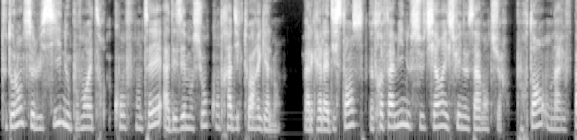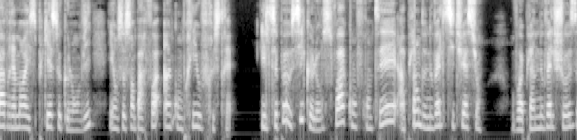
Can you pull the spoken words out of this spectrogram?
Tout au long de celui-ci, nous pouvons être confrontés à des émotions contradictoires également. Malgré la distance, notre famille nous soutient et suit nos aventures. Pourtant, on n'arrive pas vraiment à expliquer ce que l'on vit et on se sent parfois incompris ou frustré. Il se peut aussi que l'on soit confronté à plein de nouvelles situations. On voit plein de nouvelles choses,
